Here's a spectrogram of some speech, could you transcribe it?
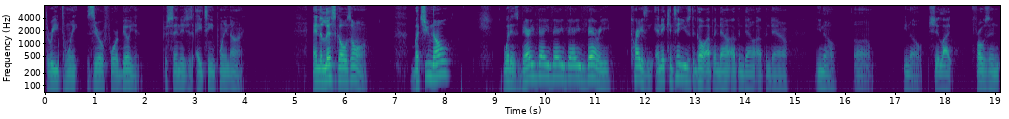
3.04 billion. Percentage is 18.9. And the list goes on. But you know what is very, very, very, very, very crazy, and it continues to go up and down, up and down, up and down. You know, um, you know, shit like frozen,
